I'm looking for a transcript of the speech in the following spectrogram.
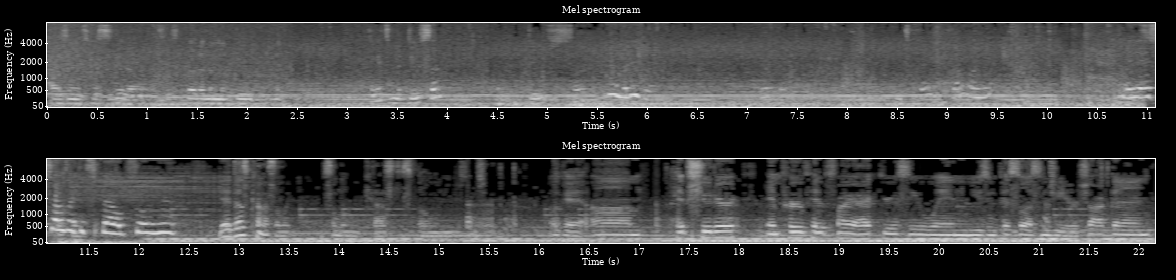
I wasn't supposed to do that. Let's just go to the Medusa. I think it's Medusa? Medusa? Yeah, what is it? Sounds like it's spelled, so yeah. Yeah, it does kind of sound like someone cast a spell used it. Okay, um, hip shooter, improve hip fire accuracy when using pistol, SMG, or shotgun.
